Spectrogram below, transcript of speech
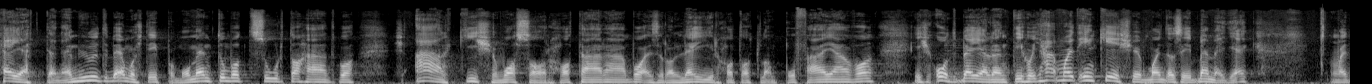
Helyette nem ült be, most épp a Momentumot szúrta hátba, és áll kis vaszar határába ezzel a leírhatatlan pofájával, és ott bejelenti, hogy hát majd én később majd azért bemegyek, majd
